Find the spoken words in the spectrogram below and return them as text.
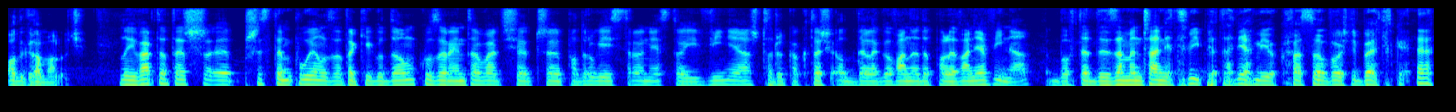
od groma ludzi. No i warto też e, przystępując do takiego domku zorientować się, czy po drugiej stronie stoi winiarz, czy tylko ktoś oddelegowany do polewania wina, bo wtedy zamęczanie tymi pytaniami o kwasowość, beczkę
